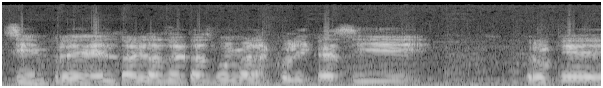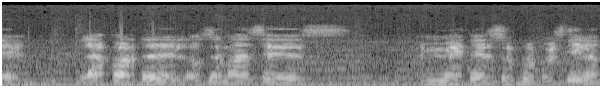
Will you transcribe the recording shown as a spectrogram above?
siempre él trae las letras muy melancólicas y creo que la parte de los demás es meter su propio estilo.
